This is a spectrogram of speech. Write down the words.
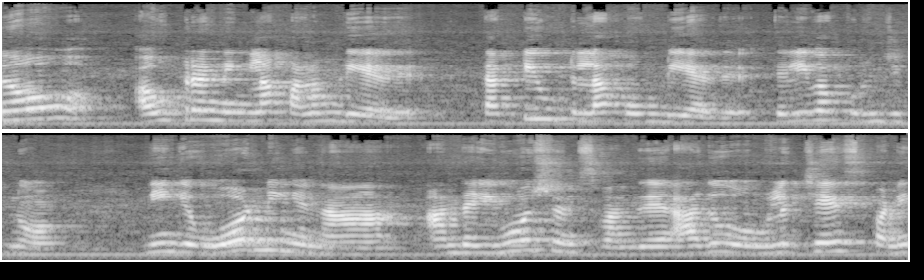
no out ரன்னிங்லாம் பண்ண முடியாது. தட்டி விட்டுலாம் போக முடியாது. தெளிவாக புரிஞ்சுக்கணும். நீங்கள் ஓடுனீங்கன்னா அந்த இமோஷன்ஸ் வந்து அது உங்களை சேஸ் பண்ணி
